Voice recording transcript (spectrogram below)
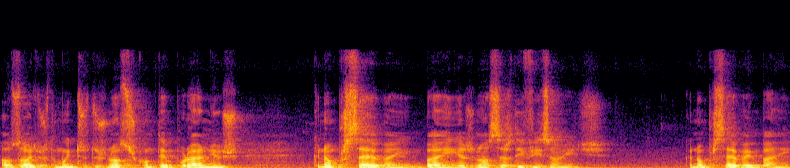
aos olhos de muitos dos nossos contemporâneos que não percebem bem as nossas divisões, que não percebem bem.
